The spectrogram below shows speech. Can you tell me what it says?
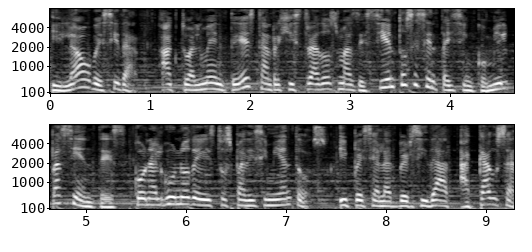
y la obesidad. Actualmente están registrados más de 165 mil pacientes con alguno de estos padecimientos y pese a la adversidad a causa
